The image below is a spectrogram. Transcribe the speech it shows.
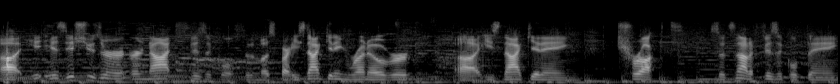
Uh, his issues are, are not physical for the most part. He's not getting run over. Uh, he's not getting trucked. So it's not a physical thing.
